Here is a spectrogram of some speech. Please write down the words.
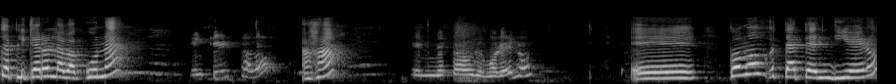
te aplicaron la vacuna? ¿En qué estado? Ajá. En el estado de Morelos. Eh, ¿Cómo te atendieron?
